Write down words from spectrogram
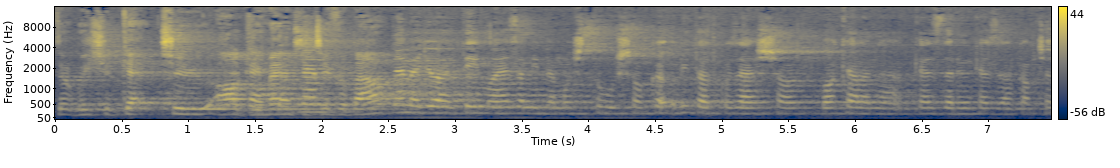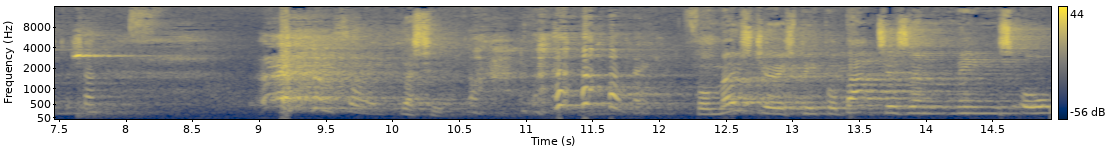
that we should get too argumentative nem, about. nem egy olyan téma ez, amiben most túl sok vitatkozással kellene kezdenünk ezzel kapcsolatosan. Sorry. Bless you. For most Jewish people, baptism means all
